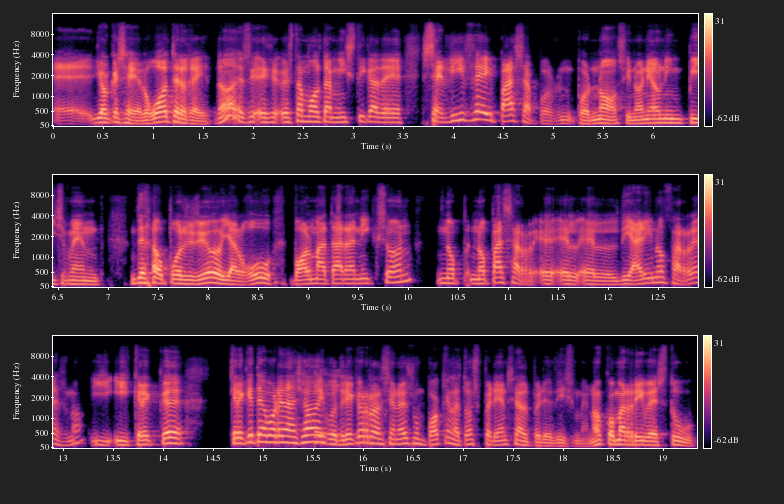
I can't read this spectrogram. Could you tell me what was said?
eh, jo què sé, el Watergate, no? És, és, esta molta mística de se dice i passa. Pues, pues no, si no n'hi ha un impeachment de l'oposició i algú vol matar a Nixon, no, no passa el, el diari no fa res, no? I, i crec que crec que té a veure això i Sí. voldria que ho relacionés un poc en la teva experiència del periodisme, no? Com arribes tu?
